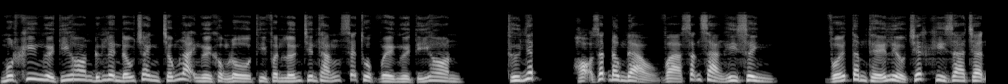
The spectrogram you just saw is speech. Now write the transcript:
Một khi người tí hon đứng lên đấu tranh chống lại người khổng lồ thì phần lớn chiến thắng sẽ thuộc về người tí hon. Thứ nhất, họ rất đông đảo và sẵn sàng hy sinh. Với tâm thế liều chết khi ra trận,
